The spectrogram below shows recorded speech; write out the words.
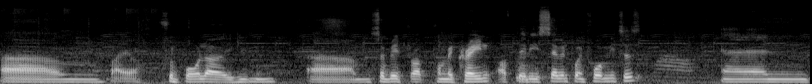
um, by a footballer, a human. Um, so they dropped from a crane of 37.4 meters. And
